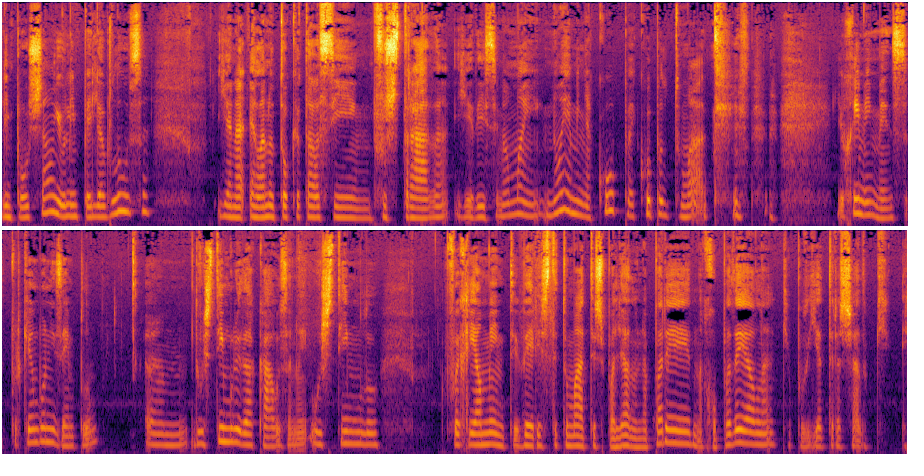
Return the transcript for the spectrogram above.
limpou o chão e eu limpei a blusa. E ela notou que eu estava assim frustrada e eu disse: Mamãe, não é a minha culpa, é culpa do tomate. eu ri-me imenso, porque é um bom exemplo um, do estímulo da causa. Não é? O estímulo foi realmente ver este tomate espalhado na parede, na roupa dela, que eu podia ter achado que é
